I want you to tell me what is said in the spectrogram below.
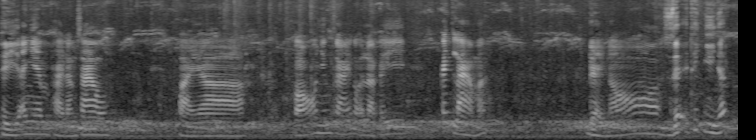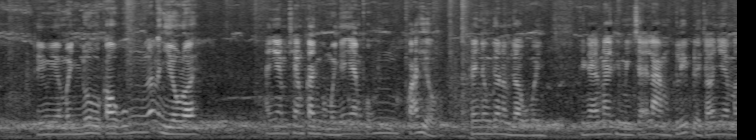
Thì anh em phải làm sao? Phải à, có những cái gọi là cái cách làm á để nó dễ thích nghi nhất. Thì mình nuôi bồ câu cũng rất là nhiều rồi. Anh em xem kênh của mình anh em cũng quá hiểu kênh nông dân làm giàu của mình. Thì ngày hôm nay thì mình sẽ làm một clip để cho anh em mà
